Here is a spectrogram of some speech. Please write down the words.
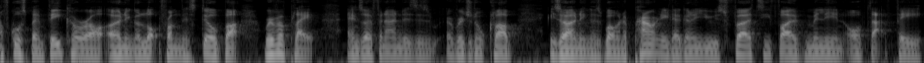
of course, Benfica are earning a lot from this deal, but River Plate, Enzo Fernandez's original club, is earning as well. And apparently, they're going to use 35 million of that fee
